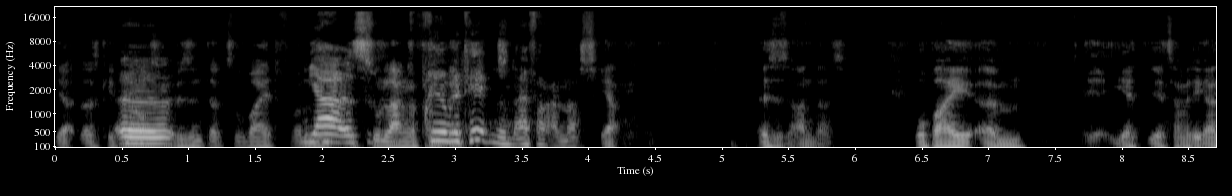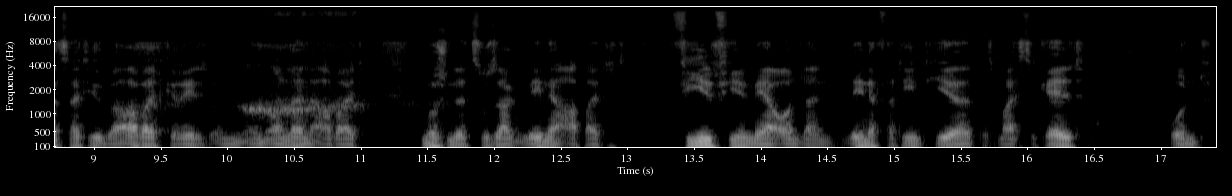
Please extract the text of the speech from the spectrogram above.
Ja, das geht Äh, mir auch so. Wir sind da zu weit von Ja, es zu lange. Prioritäten sind einfach anders. Es ist anders. Wobei, ähm, jetzt, jetzt haben wir die ganze Zeit hier über Arbeit geredet und, und Online-Arbeit. Ich muss schon dazu sagen, Lene arbeitet viel, viel mehr online. Lene verdient hier das meiste Geld und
